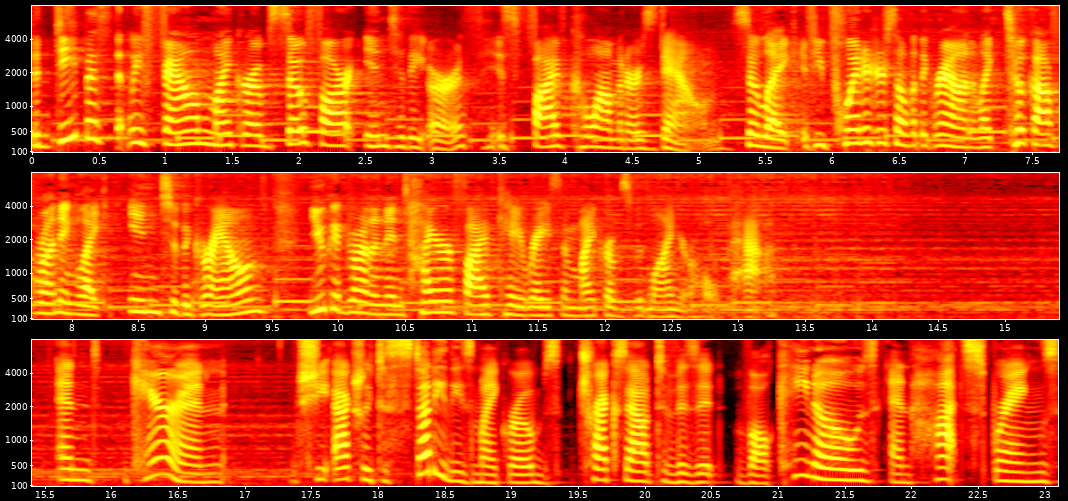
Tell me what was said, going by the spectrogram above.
The deepest that we've found microbes so far into the earth is five kilometers down. So, like, if you pointed yourself at the ground and like took off running like into the ground, you could run an entire 5K race and microbes would line your whole path. And Karen she actually, to study these microbes, treks out to visit volcanoes and hot springs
